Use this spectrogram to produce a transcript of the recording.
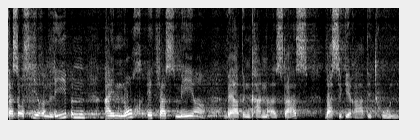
dass aus ihrem Leben ein noch etwas mehr werden kann als das, was sie gerade tun.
